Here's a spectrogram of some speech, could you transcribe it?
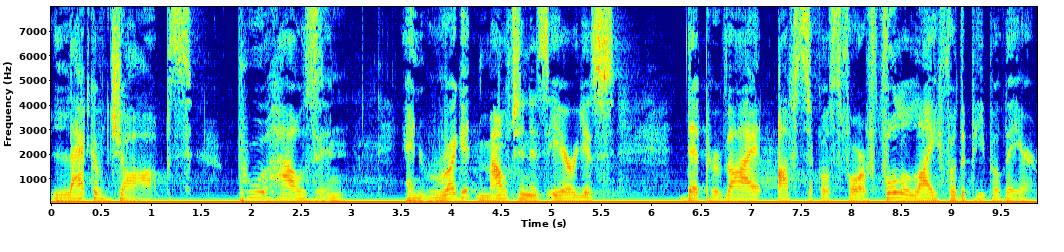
lack of jobs, poor housing, and rugged mountainous areas that provide obstacles for a fuller life for the people there.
